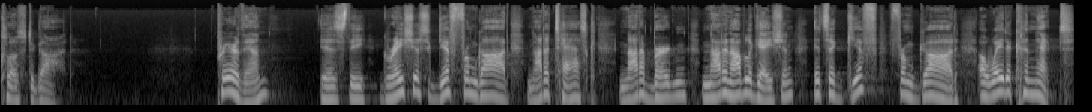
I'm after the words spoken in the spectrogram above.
close to God. Prayer, then, is the gracious gift from God, not a task, not a burden, not an obligation. It's a gift from God, a way to connect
